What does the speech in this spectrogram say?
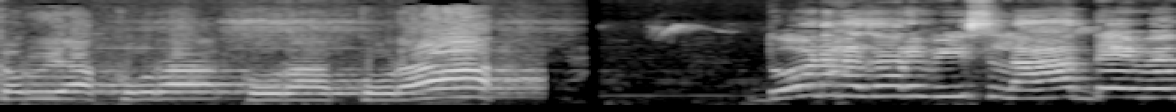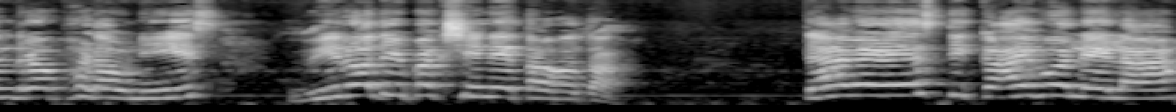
करूया कोरा कोरा कोरा. दोन हजार वीसला देवेंद्र फडणवीस विरोधी पक्षी नेता होता. त्यावेळेस ती काय बोलेला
